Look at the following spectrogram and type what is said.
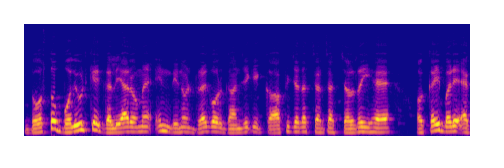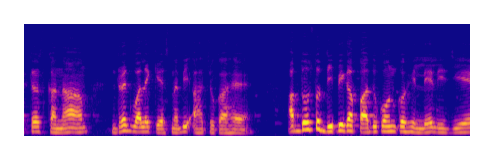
दोस्तों बॉलीवुड के गलियारों में इन दिनों ड्रग और गांजे की काफ़ी ज़्यादा चर्चा चल रही है और कई बड़े एक्टर्स का नाम ड्रग वाले केस में भी आ चुका है। अब दोस्तों, दीपिका पादुकोण को ही ले लीजिए।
